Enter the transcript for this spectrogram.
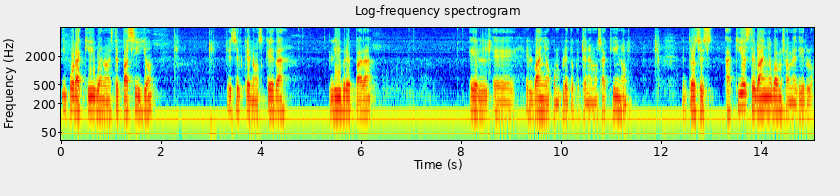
y por aquí bueno este pasillo es el que nos queda libre para el, eh, el, baño completo que tenemos aquí no entonces aquí este baño vamos a medirlo.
